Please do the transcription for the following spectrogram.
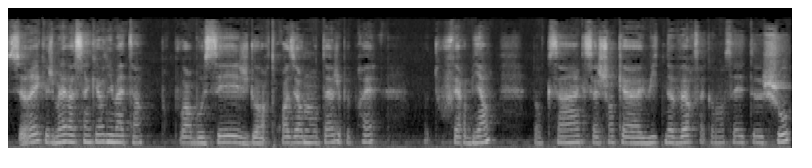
serait que je me lève à 5h du matin pour pouvoir bosser. Je dois avoir 3 heures de montage à peu près, tout faire bien. Donc 5, sachant qu'à 8-9 heures, ça commence à être chaud.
